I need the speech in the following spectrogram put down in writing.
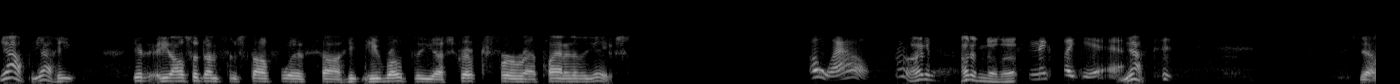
Yeah, yeah, he he'd, he'd also done some stuff with. Uh, he he wrote the uh, script for uh, Planet of the Apes. Oh wow. Oh, I didn't, I didn't know that. Nick's like, yeah. Yeah. Yeah,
